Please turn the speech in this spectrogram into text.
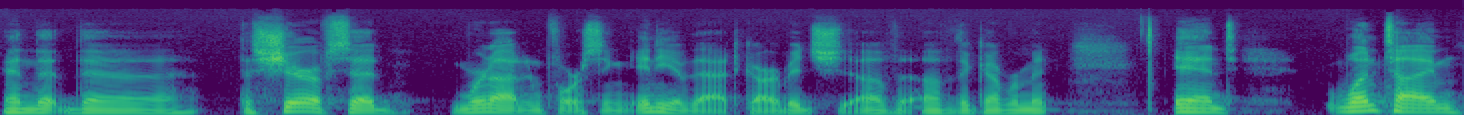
and the the the sheriff said we're not enforcing any of that garbage of of the government. And one time,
